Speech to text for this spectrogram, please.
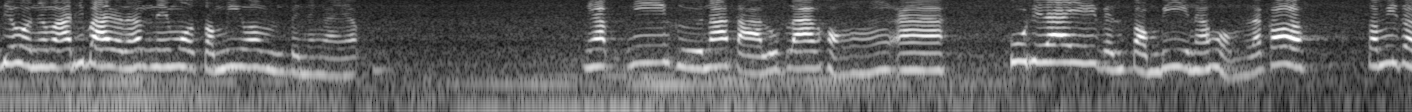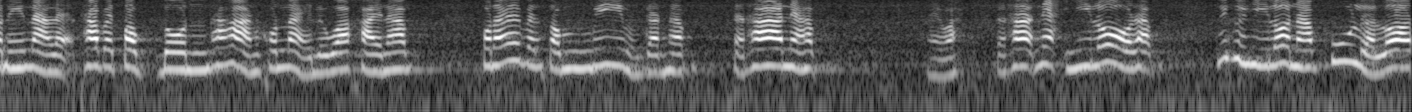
เดี๋ยวผมจะมาอธิบายกันนะครับ ในโหมดซอมบี้ว่ามันเป็นยังไงครับนี่ครับ นี่คือหน้าตารูปร่างของอ่า ผู้ที่ได้เป็นซอมบี้นะครับผม แล้วก็ซอมบี้ตัวนี้น่ะแหละ ถ้าไปตบโดนทหารคนไหนหรือว่าใครนะครับ คนนั้นจะเป็นซอมบี้เหมือนกันครับ แต่ถ้าเนี่ยครับไหนวะ แต่ถ้าเนี่ยฮีโร่ครับ นี่คือฮีโร่นะผู้เหลือรอด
